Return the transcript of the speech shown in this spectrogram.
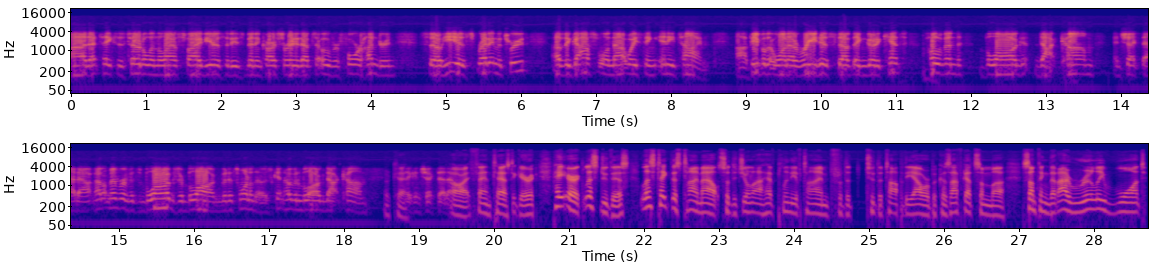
Uh, that takes his total in the last five years that he's been incarcerated up to over 400. So he is spreading the truth of the gospel and not wasting any time. Uh, people that want to read his stuff, they can go to kenthovindblog.com and check that out. And I don't remember if it's blogs or blog, but it's one of those, kenthovindblog.com. Okay. They can check that out. All right, fantastic, Eric. Hey, Eric, let's do this. Let's take this time out so that you'll not have plenty of time for the to the top of the hour because I've got some uh, something that I really want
